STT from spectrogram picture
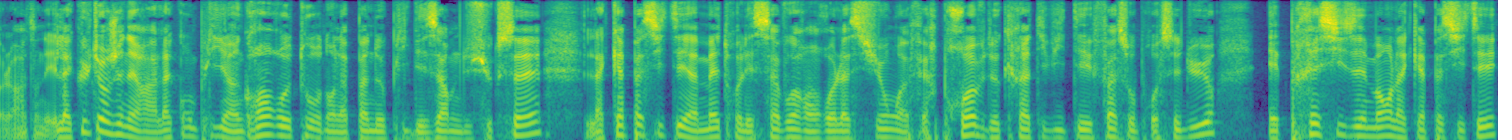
alors attendez, la culture générale accomplit un grand retour dans la panoplie des armes du succès. La capacité à mettre les savoirs en relation, à faire preuve de créativité face aux procédures, est précisément la capacité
